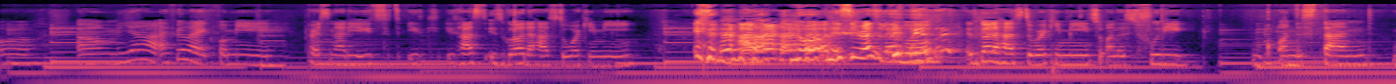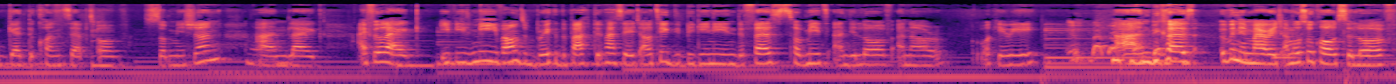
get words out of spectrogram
Oh, um, yeah, I feel like for me personally, it's it, it has it's God that has to work in me. Uh, no, on a serious level, it's God that has to work in me to under, fully understand, get the concept of submission, and like I feel like if it's me, if I want to break the pas- passage, I'll take the beginning, the first submit, and the love, and I'll walk away. and because even in marriage, I'm also called to love,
